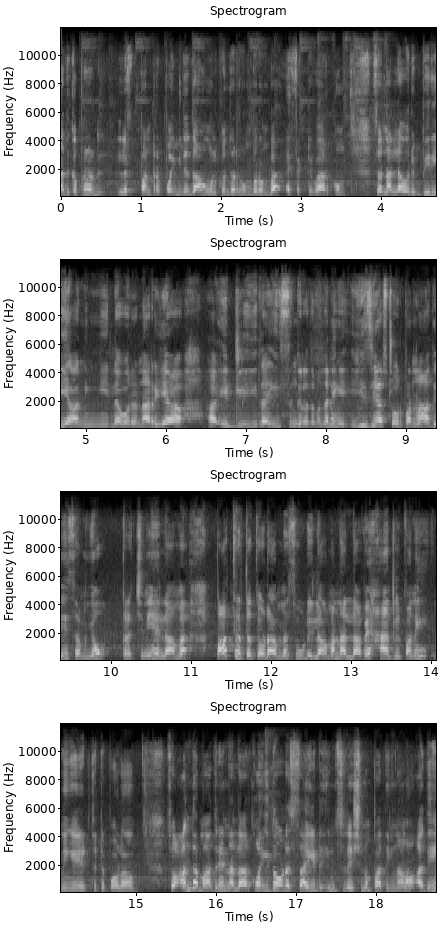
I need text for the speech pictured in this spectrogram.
அதுக்கப்புறம் லிஃப்ட் பண்ணுறப்போ இதுதான் உங்களுக்கு வந்து ரொம்ப ரொம்ப எஃபெக்டிவாக இருக்கும். ஸோ நல்ல ஒரு பிரியாணி இல்லை ஒரு நிறைய இட்லி ரைஸுங்கிறத வந்து நீங்கள் ஈஸியாக ஸ்டோர் பண்ணலாம். அதே சமயம் பிரச்சனையே இல்லாமல் பாத்திரத்தை தொடாமல் சூடு இல்லாமல் நல்லாவே ஹேண்டில் பண்ணி நீங்கள் எடுத்துகிட்டு போகலாம் ஸோ அந்த மாதிரி நல்லாயிருக்கும். இதோட சைடு இன்சுலேஷனும் பார்த்திங்கனாலும் அதே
